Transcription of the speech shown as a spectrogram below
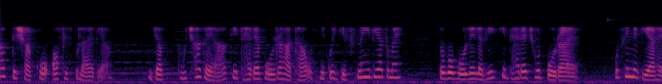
अब दिशा को ऑफ़िस बुलाया गया। जब पूछा गया कि धैर्य बोल रहा था, उसने कोई गिफ्ट नहीं दिया तुम्हें? तो वो बोलने लगी कि धैर्य झूठ बोल रहा है। उसी ने दिया है।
